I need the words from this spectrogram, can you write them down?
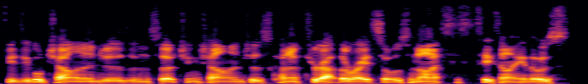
physical challenges and searching challenges kind of throughout the race. So it was nice to see something that was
